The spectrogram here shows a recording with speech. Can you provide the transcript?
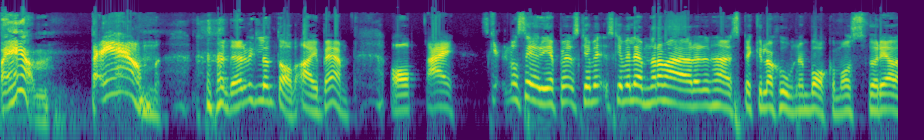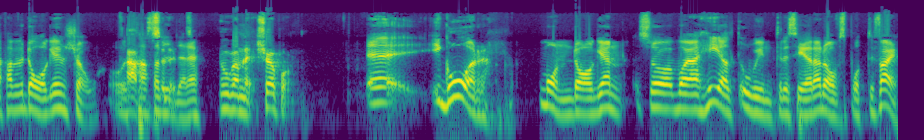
BAM! Bam! det hade vi glömt av. IBAM. Ja, nej. Ska, vad säger du Jeppe? Ska vi, ska vi lämna de här, den här spekulationen bakom oss för i alla fall för dagens show och tassa vidare? Nog om det. Kör på. Eh, igår, måndagen, så var jag helt ointresserad av Spotify.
